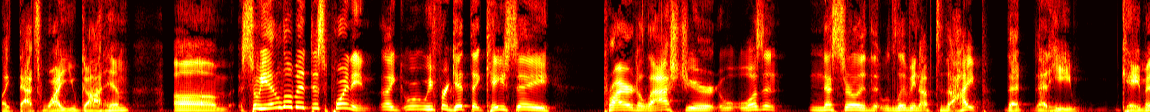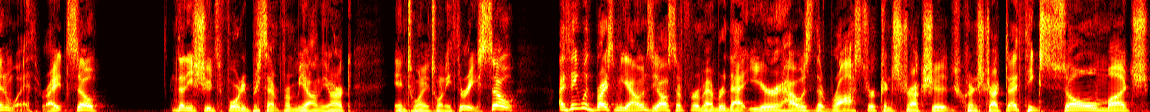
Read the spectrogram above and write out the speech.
like that's why you got him. Um, so he had a little bit disappointing. Like we forget that Keisei prior to last year wasn't necessarily living up to the hype that that he came in with, right? So then he shoots 40% from beyond the arc in 2023. So I think with Bryce McGowens, you also have to remember that year, how was the roster construction constructed? I think so much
